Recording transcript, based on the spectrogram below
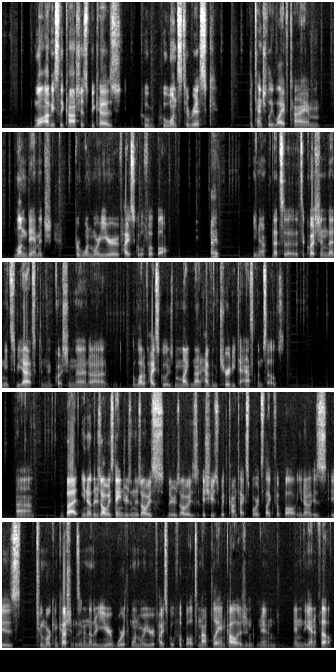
Well, obviously cautious because who who wants to risk potentially lifetime lung damage for one more year of high school football? Right. You know, that's a that's a question that needs to be asked, and a question that uh, a lot of high schoolers might not have the maturity to ask themselves. Um, but you know there's always dangers and there's always there's always issues with contact sports like football you know is is two more concussions in another year worth one more year of high school football to not play in college and and in the NFL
